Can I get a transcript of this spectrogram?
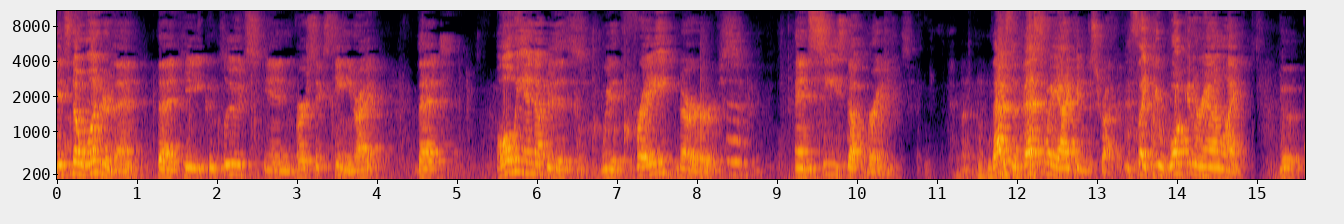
It's no wonder then that he concludes in verse 16, right? That all we end up is with frayed nerves and seized up brains. That's the best way I can describe it. It's like you're walking around like, Ugh.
